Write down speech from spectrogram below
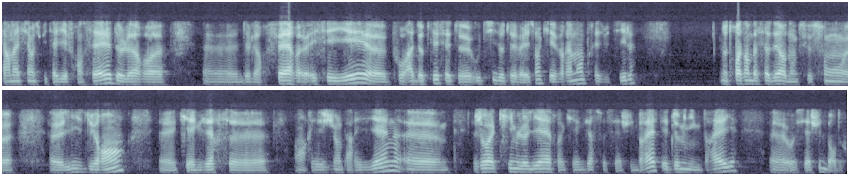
pharmaciens hospitaliers français, de leur de leur faire essayer pour adopter cet outil d'auto-évaluation qui est vraiment très utile nos trois ambassadeurs, donc, ce sont euh, euh, Lise Durand, euh, qui exerce en région parisienne, Joachim Lelièvre, qui exerce au CHU de Brest, et Dominique Breil au CHU de Bordeaux.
